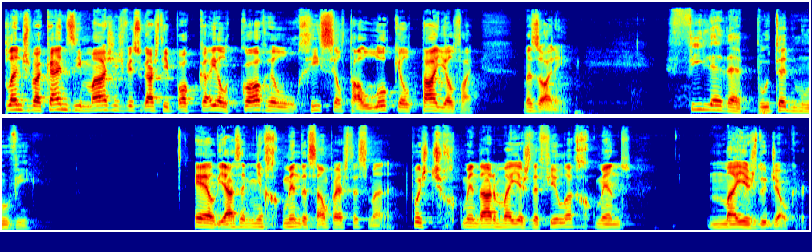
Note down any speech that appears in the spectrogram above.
planos bacanas, imagens, vê se o gajo tipo, ok, ele corre, ele ri-se, ele está louco, ele está e ele vai. Mas olhem, filha da puta de movie. É aliás a minha recomendação para esta semana. Depois de recomendar meias da fila, recomendo meias do Joker.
